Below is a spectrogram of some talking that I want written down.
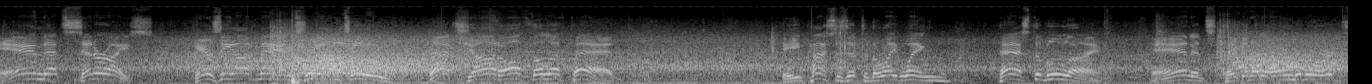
And at center ice. Here's the odd man, three on two. That shot off the left pad. He passes it to the right wing, past the blue line. And it's taken along the boards.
